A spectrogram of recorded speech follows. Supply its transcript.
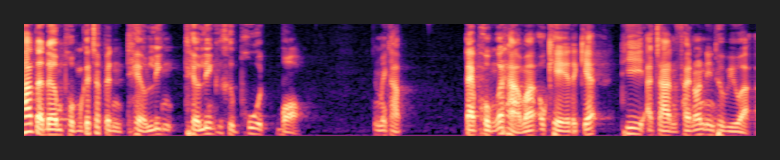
ถ้าแต่เดิมผมก็จะเป็นเทลลิงเทลลิงก็คือพูดบอกใช่ไหมครับแต่ผมก็ถามว่าโอเคตะเกียที่อาจารย์ Final Interview อะ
